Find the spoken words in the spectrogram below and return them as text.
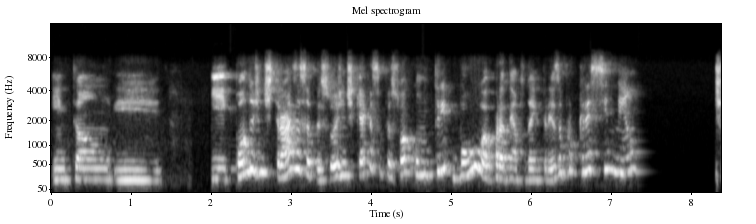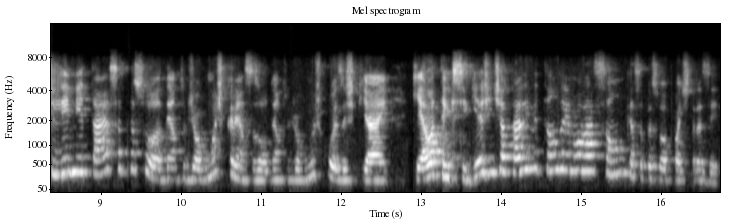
Então, e, e quando a gente traz essa pessoa, a gente quer que essa pessoa contribua para dentro da empresa para o crescimento. Limitar essa pessoa dentro de algumas crenças ou dentro de algumas coisas que, há, que ela tem que seguir, a gente já está limitando a inovação que essa pessoa pode trazer.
